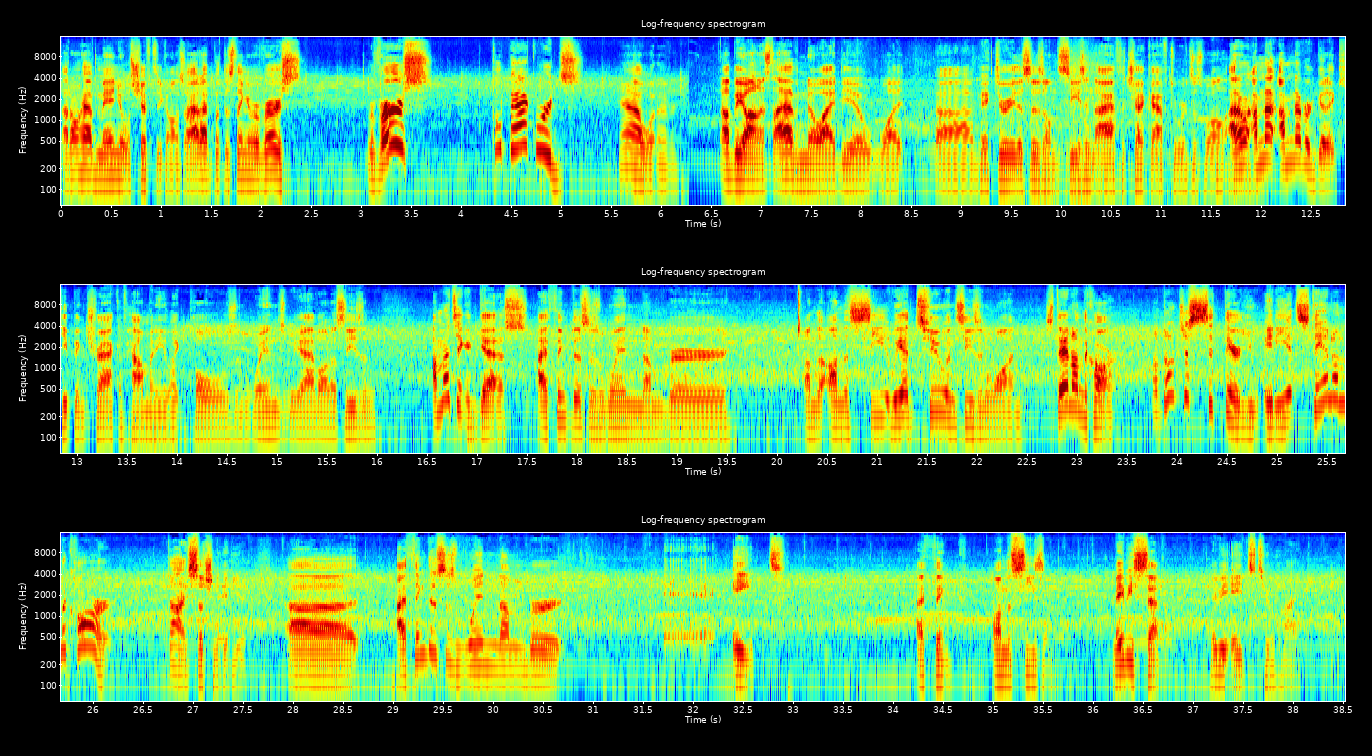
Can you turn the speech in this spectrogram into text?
I don't have manual shifting on, so how do I put this thing in reverse? Reverse! Go backwards! Yeah, whatever. I'll be honest, I have no idea what uh, victory this is on the season. I have to check afterwards as well. I don't. I'm not. I'm never good at keeping track of how many like poles and wins we have on a season. I'm gonna take a guess. I think this is win number on the on the sea. We had two in season one. Stand on the car. No, don't just sit there, you idiot. Stand on the car. Die, such an idiot. Uh, I think this is win number eight. I think on the season, maybe seven. Maybe eight's too high.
